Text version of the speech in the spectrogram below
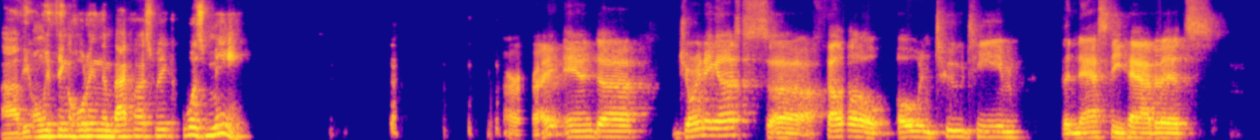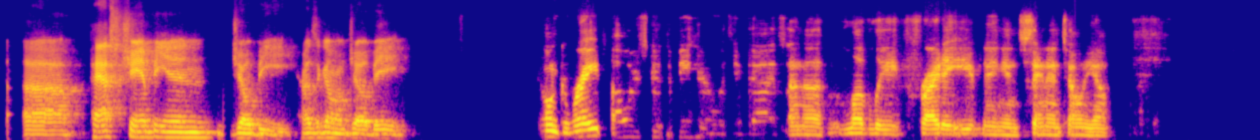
Uh, the only thing holding them back last week was me. All right. And uh, joining us, uh, a fellow 0 2 team, the Nasty Habits, uh, past champion, Joe B. How's it going, Joe B? Going great. Always good to be here with you guys on a lovely Friday evening in San Antonio.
